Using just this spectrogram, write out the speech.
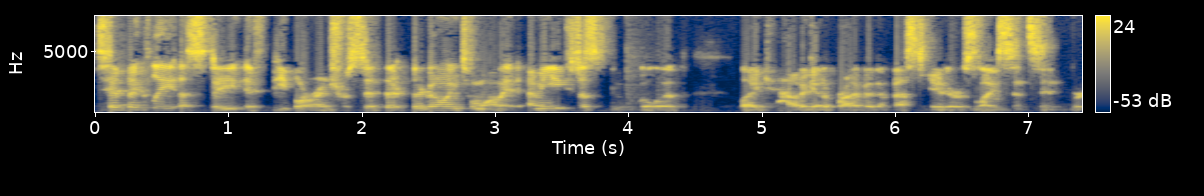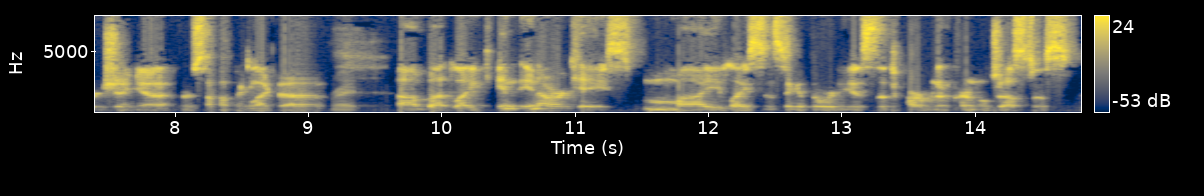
typically, a state, if people are interested, they're, they're going to want to. I mean, you can just Google it, like how to get a private investigator's license in Virginia or something like that. right. Um, but like in, in our case, my licensing authority is the Department of Criminal Justice,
